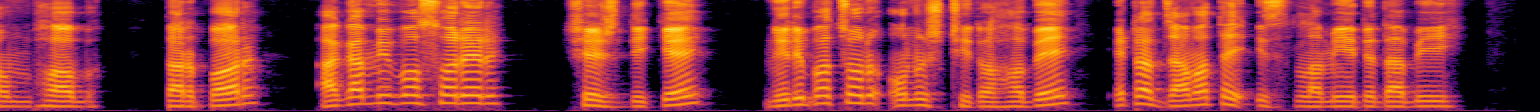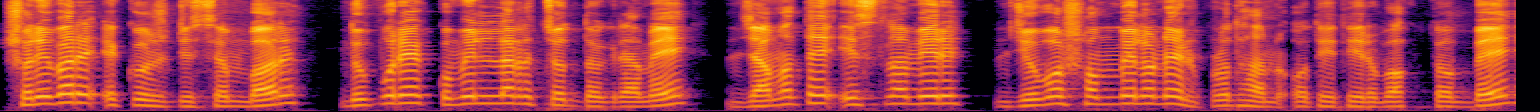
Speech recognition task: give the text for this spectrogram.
সম্ভব। তারপর আগামী বছরের শেষ দিকে নির্বাচন অনুষ্ঠিত হবে, এটা জামাতে ইসলামীর দাবি। শনিবার একুশ ডিসেম্বর দুপুরে কুমিল্লার চোদ্দ গ্রামে জামাতে ইসলামীর যুব সম্মেলনের প্রধান অতিথির বক্তব্যে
